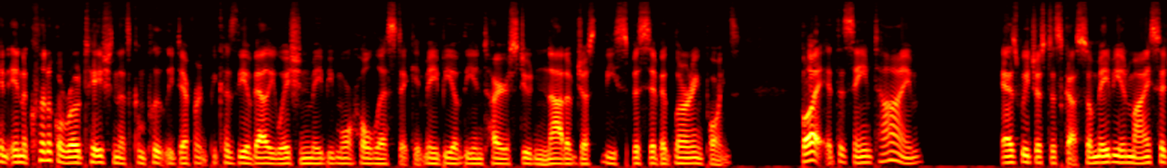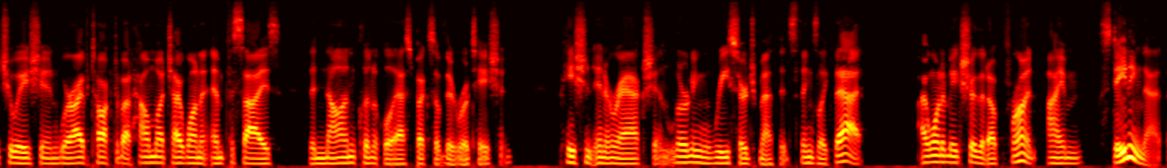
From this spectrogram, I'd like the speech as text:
And in a clinical rotation, that's completely different because the evaluation may be more holistic. It may be of the entire student, not of just these specific learning points. But at the same time, as we just discussed, so maybe in my situation where I've talked about how much I want to emphasize the non clinical aspects of their rotation, patient interaction, learning research methods, things like that, I want to make sure that up front I'm stating that.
